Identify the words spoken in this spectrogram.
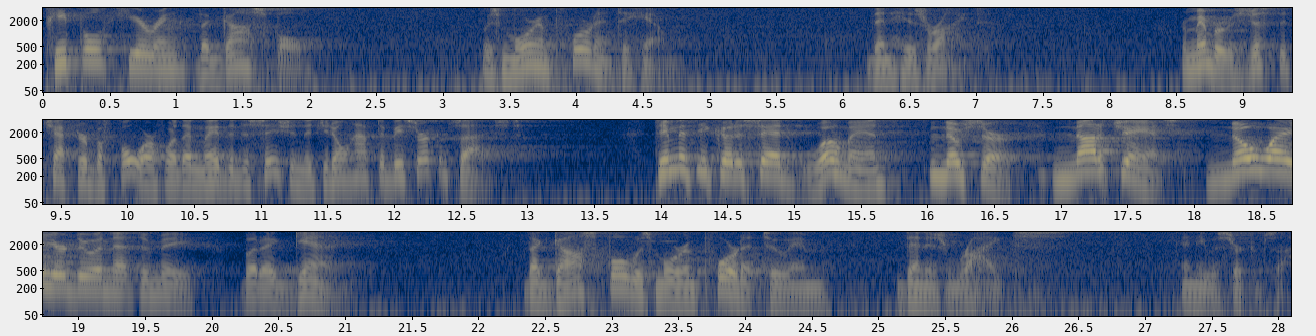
people hearing the gospel was more important to him than his right. Remember, it was just the chapter before where they made the decision that you don't have to be circumcised. Timothy could have said, Whoa, man, no, sir, not a chance. No way you're doing that to me. But again, the gospel was more important to him than his rights and he was circumcised.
